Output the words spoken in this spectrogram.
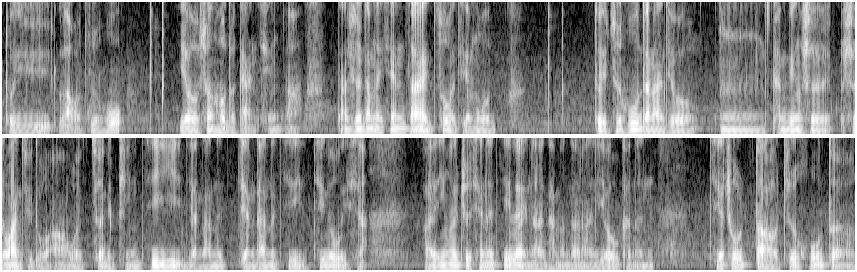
对于老知乎有深厚的感情啊。但是他们现在做节目，对知乎的呢就嗯肯定是十万居多啊。我这里凭记忆简单的简单的记记录一下，呃，因为之前的积累呢，他们当然也有可能接触到知乎的。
